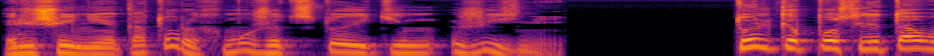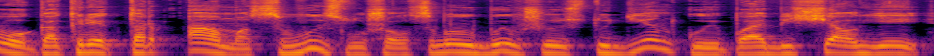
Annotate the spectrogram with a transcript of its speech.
решение которых может стоить им жизни. Только после того, как ректор Амос выслушал свою бывшую студентку и пообещал ей,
